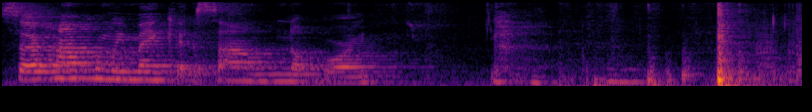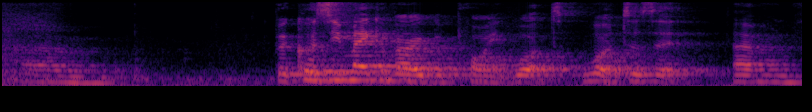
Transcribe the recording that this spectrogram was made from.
So, how can we make it sound not boring? Um, Because you make a very good point. What What does it? Um,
